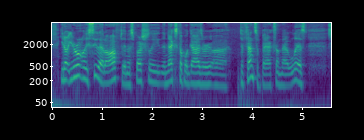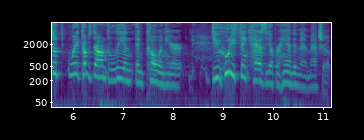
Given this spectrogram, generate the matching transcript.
you know you don't really see that often, especially the next couple of guys are uh, defensive backs on that list. So when it comes down to Lee and, and Cohen here, do you, who do you think has the upper hand in that matchup?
